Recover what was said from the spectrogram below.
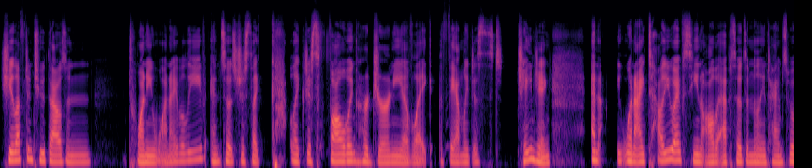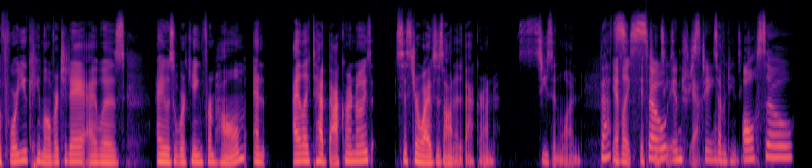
she left in 2021 i believe and so it's just like like just following her journey of like the family just changing and when i tell you i've seen all the episodes a million times before you came over today i was i was working from home and i like to have background noise sister wives is on in the background season one That's they have like 15 so seasons. Yeah, interesting. 17 seasons. Also,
